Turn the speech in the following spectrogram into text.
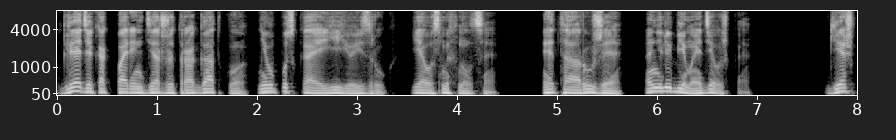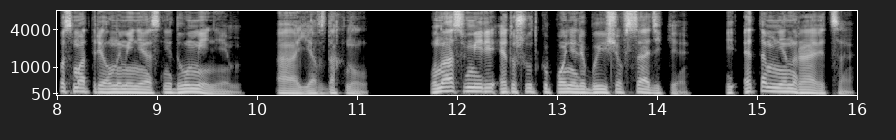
Глядя, как парень держит рогатку, не выпуская ее из рук, я усмехнулся. «Это оружие, а не любимая девушка». Геш посмотрел на меня с недоумением, а я вздохнул. «У нас в мире эту шутку поняли бы еще в садике, и это мне нравится.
